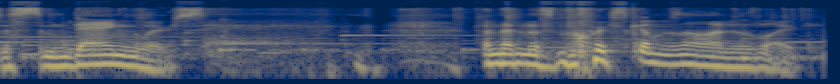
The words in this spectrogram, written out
Just some danglers. And then this voice comes on is like,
